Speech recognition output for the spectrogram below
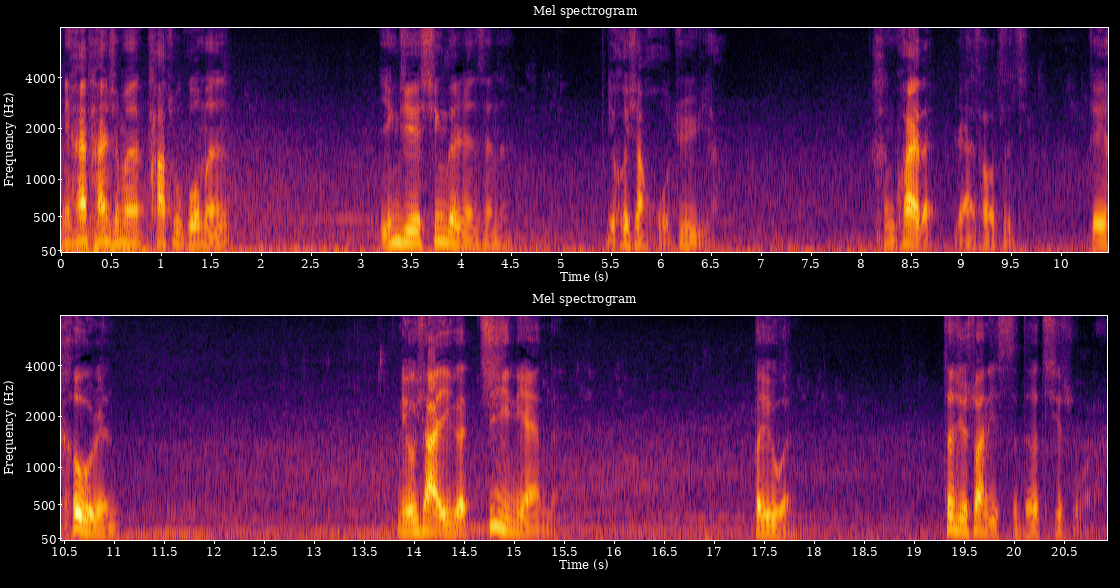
你还谈什么踏出国门？迎接新的人生呢，你会像火炬一样，很快的燃烧自己，给后人留下一个纪念的碑文，这就算你死得其所了。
